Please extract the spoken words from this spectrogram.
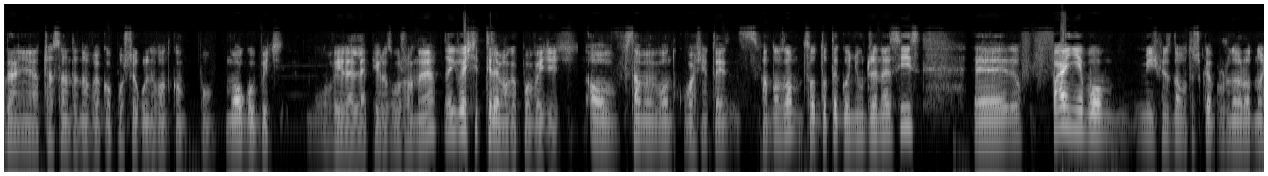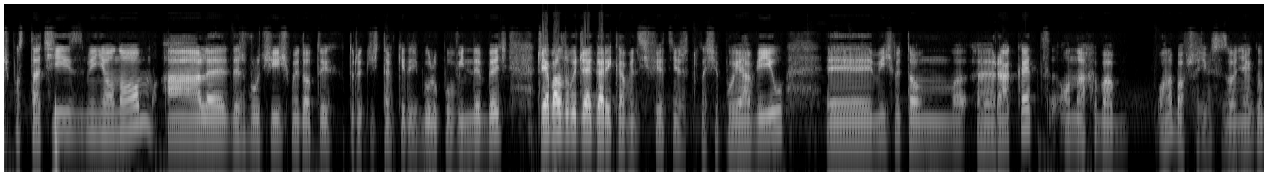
dania czasu antenowego poszczególnym wątkom mogły być o wiele lepiej rozłożone. No i właśnie tyle mogę powiedzieć o samym wątku właśnie tutaj z Phantom Co do tego New Genesis, e, no fajnie, bo mieliśmy znowu troszkę różnorodność postaci zmienioną, ale też wróciliśmy do tych, które gdzieś tam kiedyś były lub powinny być. Czy ja bardzo lubię Jagarika, więc świetnie, że tutaj się pojawił. E, mieliśmy tą e, Racket, ona chyba ona była w trzecim sezonie, jak do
